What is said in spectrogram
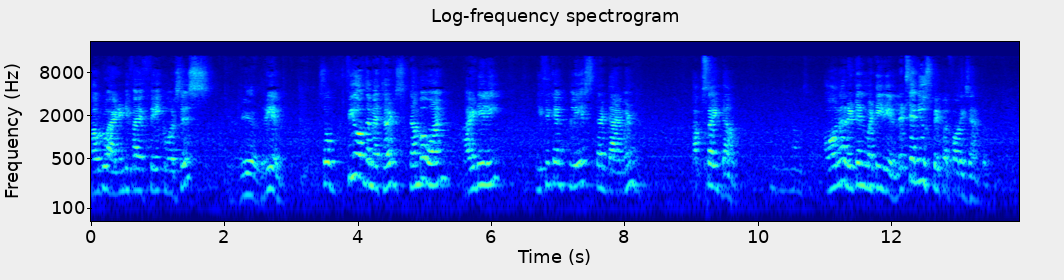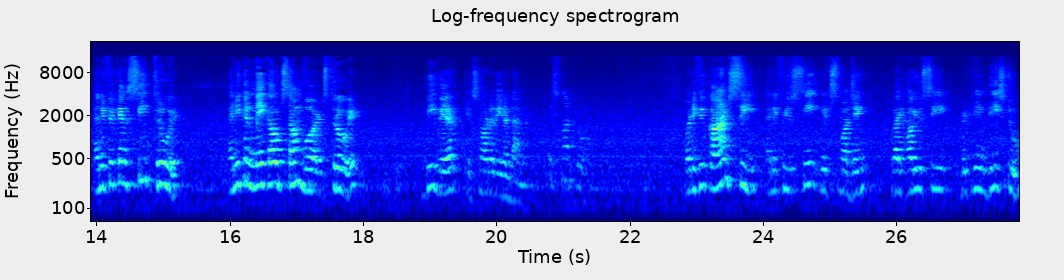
how to identify fake versus real real So few of the methods. Number one, ideally, if you can place the diamond upside down on a written material, let's say newspaper for example, and if you can see through it and you can make out some words through it, beware, it's not a real diamond. It's not true. But if you can't see and if you see it smudging, like how you see between these two,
